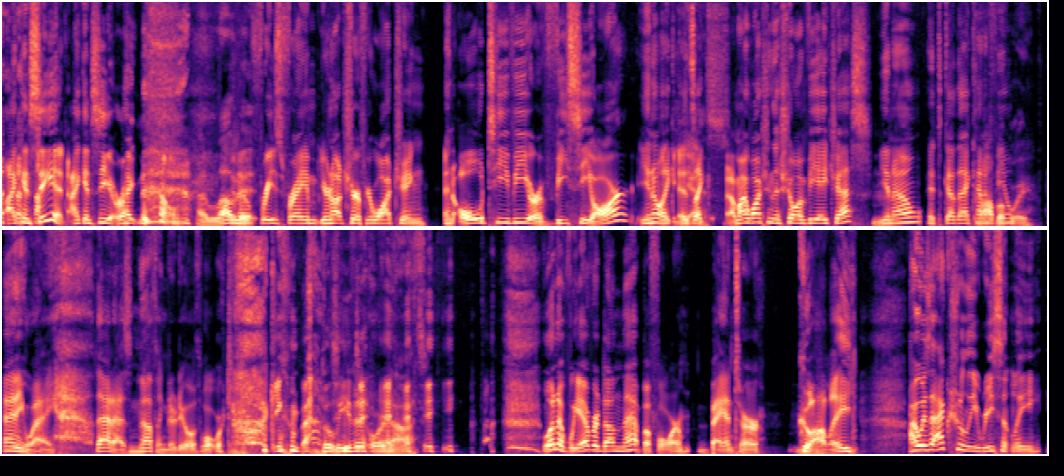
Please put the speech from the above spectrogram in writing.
I can see it. I can see it right now. I love You know, it. freeze frame. You're not sure if you're watching an old TV or a VCR. You know, like it's like, am I watching the show on VHS? You know, it's got that kind of feel. Anyway, that has nothing to do with what we're talking about. Believe it or not. When have we ever done that before? Banter. Golly. I was actually recently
